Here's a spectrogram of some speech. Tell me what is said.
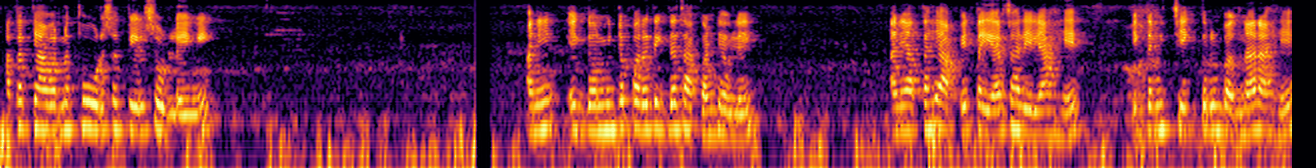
आता त्यावरनं थोडंसं तेल सोडलं आहे मी. आणि एक दोन मिनटं परत एकदा झाकण ठेवले. आणि आता हे आपे तयार झालेले आहेत. एकदा मी चेक करून बघणार आहे.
